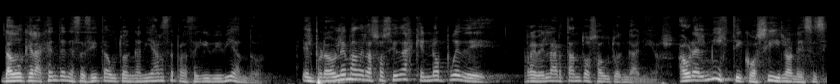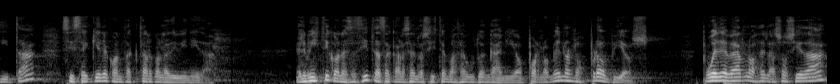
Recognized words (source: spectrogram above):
dado que la gente necesita autoengañarse para seguir viviendo. El problema de la sociedad es que no puede revelar tantos autoengaños. Ahora el místico sí lo necesita si se quiere contactar con la divinidad. El místico necesita sacarse los sistemas de autoengaño, por lo menos los propios. Puede ver los de la sociedad,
